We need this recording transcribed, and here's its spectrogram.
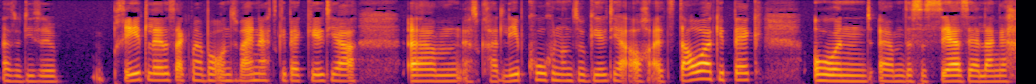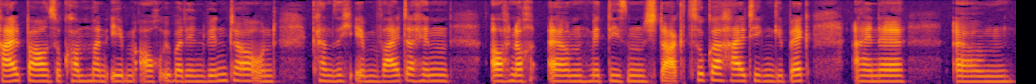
also diese Bretle, sagt man bei uns, Weihnachtsgebäck gilt ja, ähm, also gerade Lebkuchen und so gilt ja auch als Dauergebäck. Und ähm, das ist sehr, sehr lange haltbar und so kommt man eben auch über den Winter und kann sich eben weiterhin auch noch ähm, mit diesem stark zuckerhaltigen Gebäck eine ähm,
